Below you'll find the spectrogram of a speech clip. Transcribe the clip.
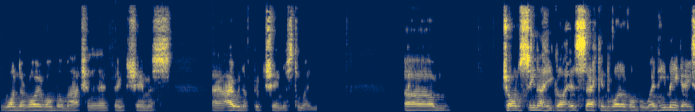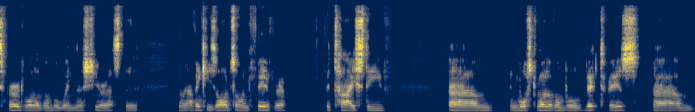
won the Royal Rumble match, and I didn't think Sheamus. Uh, I wouldn't have picked Sheamus to win. Um, John Cena, he got his second Royal Rumble win. He may get his third Royal Rumble win this year. That's the, you know, I think he's odds-on favourite to tie Steve um, in most Royal Rumble victories. Um,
